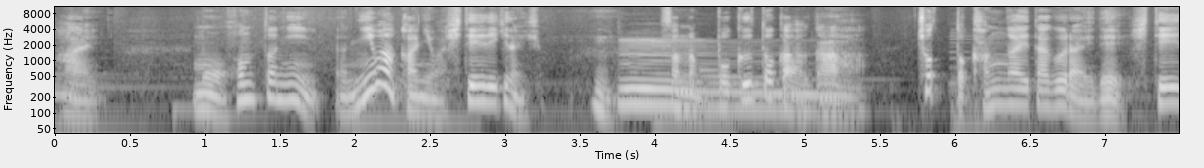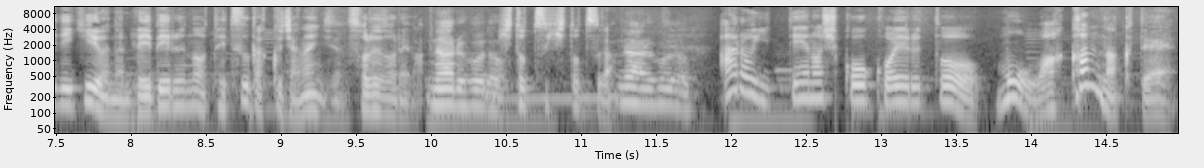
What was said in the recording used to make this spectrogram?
はい。もう本当ににわかには否定できないんですよ。うん、そんな僕とかがちょっと考えたぐらいで否定できるようなレベルの哲学じゃないんですよそれぞれが。なるほど。一つ一つが。なるほど。ある一定の思考を超えるともう分かんなくて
